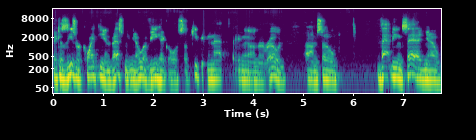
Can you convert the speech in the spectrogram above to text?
because these were quite the investment, you know, a vehicle. So keeping that thing on the road. Um, so that being said, you know,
